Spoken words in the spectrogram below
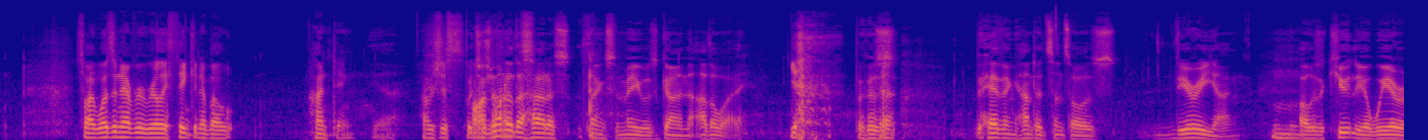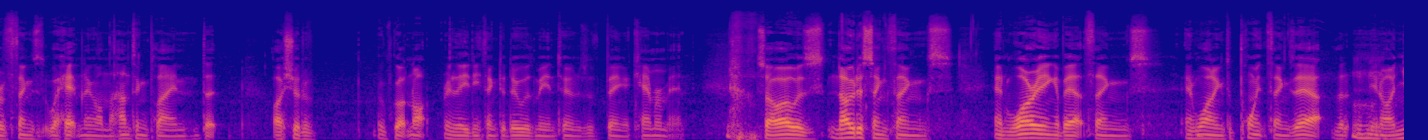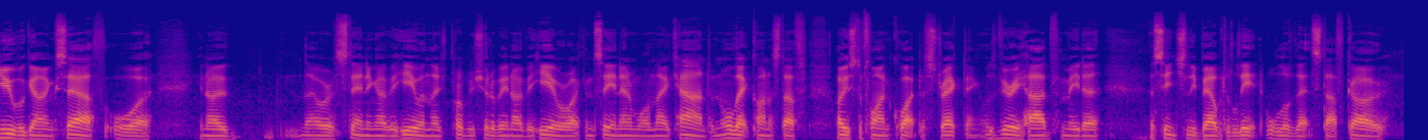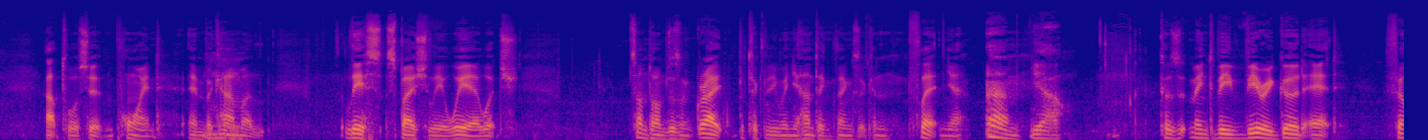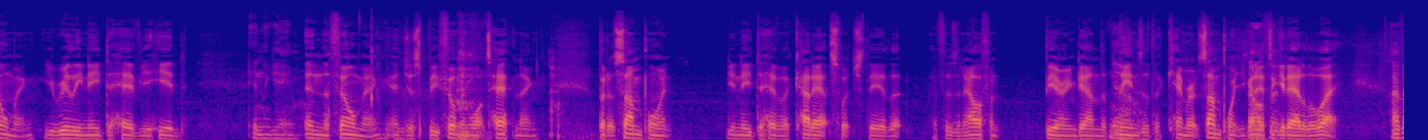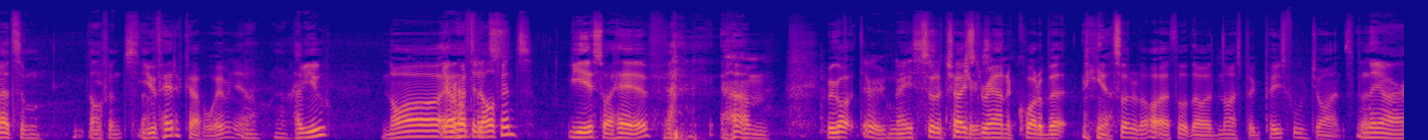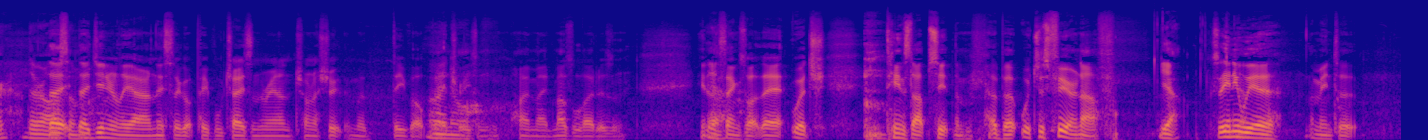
So I wasn't ever really thinking about hunting. Yeah. I was just Which is one of the hardest things for me was going the other way. Yeah. Because having hunted since I was very young, Mhm. I was acutely aware of things that were happening on the hunting plane that I should have have got not really anything to do with me in terms of being a cameraman. so I was noticing things and worrying about things and wanting to point things out that you Mhm. know I knew were going south or you know they were standing over here when they probably should have been over here or I can see an animal and they can't and all that kind of stuff I used to find quite distracting. It was very hard for me to essentially be able to let all of that stuff go up to a certain point and mm-hmm. become a, less spatially aware, which sometimes isn't great, particularly when you're hunting things that can flatten you. Yeah. Because I mean, to be very good at filming, you really need to have your head In the game. in the filming and just be filming what's happening. But at some point, you need to have a cutout switch there that if there's an elephant bearing down the Yeah. lens of the camera, at some point you're going to have to get out of the way. I've had some elephants. so- You've had a couple, haven't you? Yeah, yeah. Have you? No, you ever hunted elephants? Yes, I have. um, we got They're nice. sort of chased creatures. around quite a bit. Yeah, so did I. I thought they were nice, big, peaceful giants. But And they are. They're they, awesome. they generally are, unless they've got people chasing them around trying to shoot them with devolt batteries and homemade muzzle loaders and you know Yeah. things like that, which tends to upset them a bit, which is fair enough. yeah. So anywhere, I mean to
